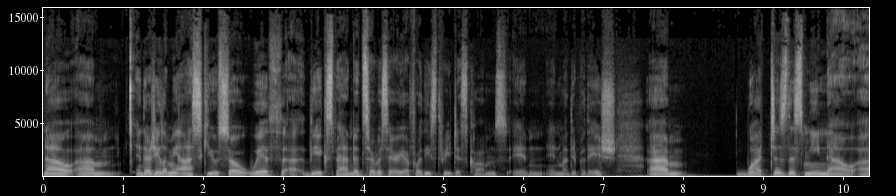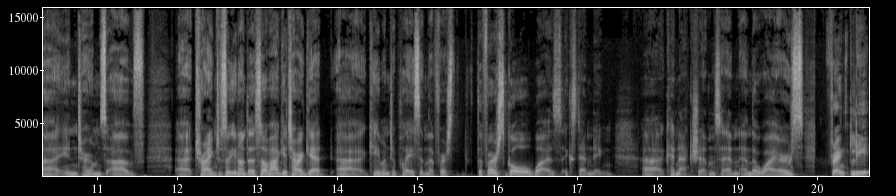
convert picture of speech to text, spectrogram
Now, um, Indraji, let me ask you. So, with uh, the expanded service area for these three discoms in in Madhya Pradesh. Um, what does this mean now uh, in terms of uh, trying to? So you know, the Saubhagya target uh, came into place, and the first the first goal was extending uh, connections and and the wires. Frankly,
